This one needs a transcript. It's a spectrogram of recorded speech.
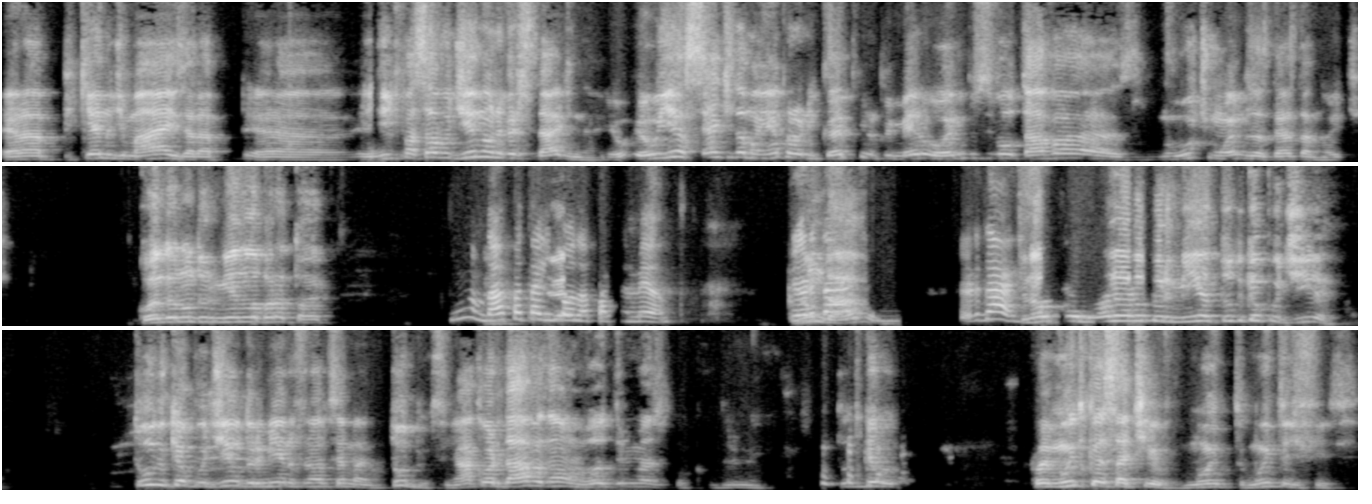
era pequeno demais, era, era... a gente passava o dia na universidade, né? Eu, eu ia às sete da manhã para a Unicamp no primeiro ônibus e voltava no último ônibus às dez da noite. Quando eu não dormia no laboratório. Não dá para estar tá limpando o apartamento. Verdade. Não dava. Verdade. No final de semana eu dormia tudo que eu podia. Tudo que eu podia eu dormia no final de semana. Tudo. Assim, acordava, não, vou dormir mais um pouco. Dormir. Tudo que eu... Foi muito cansativo, muito, muito difícil,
